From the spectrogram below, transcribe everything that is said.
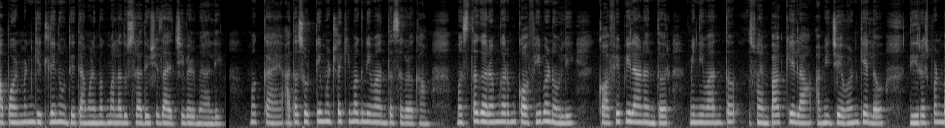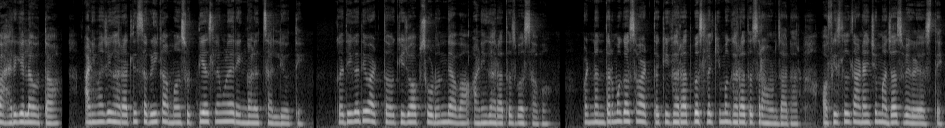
अपॉइंटमेंट घेतली नव्हती त्यामुळे मग मला दुसऱ्या दिवशी जायची वेळ मिळाली. मग काय? आता सुट्टी म्हटलं की मग निवांत सगळं काम. मस्त गरम गरम कॉफी बनवली. कॉफी पिल्यानंतर मी निवांत स्वयंपाक केला आम्ही जेवण केलं धीरज पण बाहेर गेला होता आणि माझी घरातली सगळी कामं सुट्टी असल्यामुळे रेंगाळत चालली होती. कधी कधी वाटतं की जॉब सोडून द्यावा आणि घरातच बसावं. पण नंतर मग असं वाटतं की घरात बसलं की मग घरातच राहून जाणार. ऑफिसला जाण्याची मजाच वेगळी असते.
